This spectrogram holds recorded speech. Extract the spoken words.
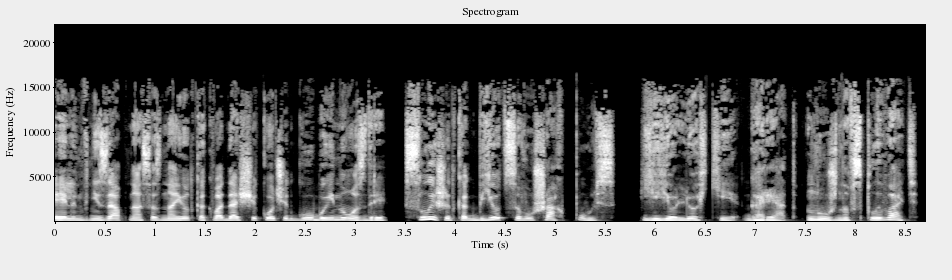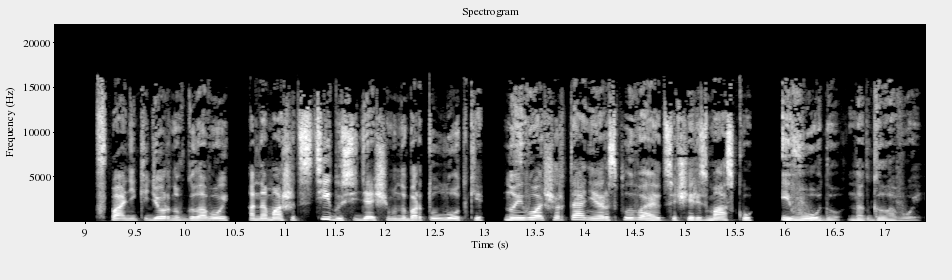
Эллен внезапно осознает, как вода щекочет губы и ноздри, слышит, как бьется в ушах пульс. Ее легкие горят, нужно всплывать. В панике дернув головой, она машет Стиду, сидящему на борту лодки, но его очертания расплываются через маску и воду над головой.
